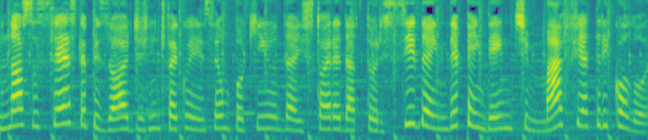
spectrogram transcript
No nosso sexto episódio, a gente vai conhecer um pouquinho da história da torcida independente Máfia Tricolor.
